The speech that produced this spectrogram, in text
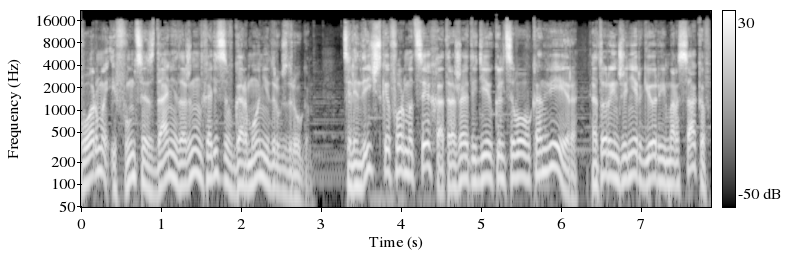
форма и функция здания должны находиться в гармонии друг с другом. Цилиндрическая форма цеха отражает идею кольцевого конвейера, который инженер Георгий Марсаков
